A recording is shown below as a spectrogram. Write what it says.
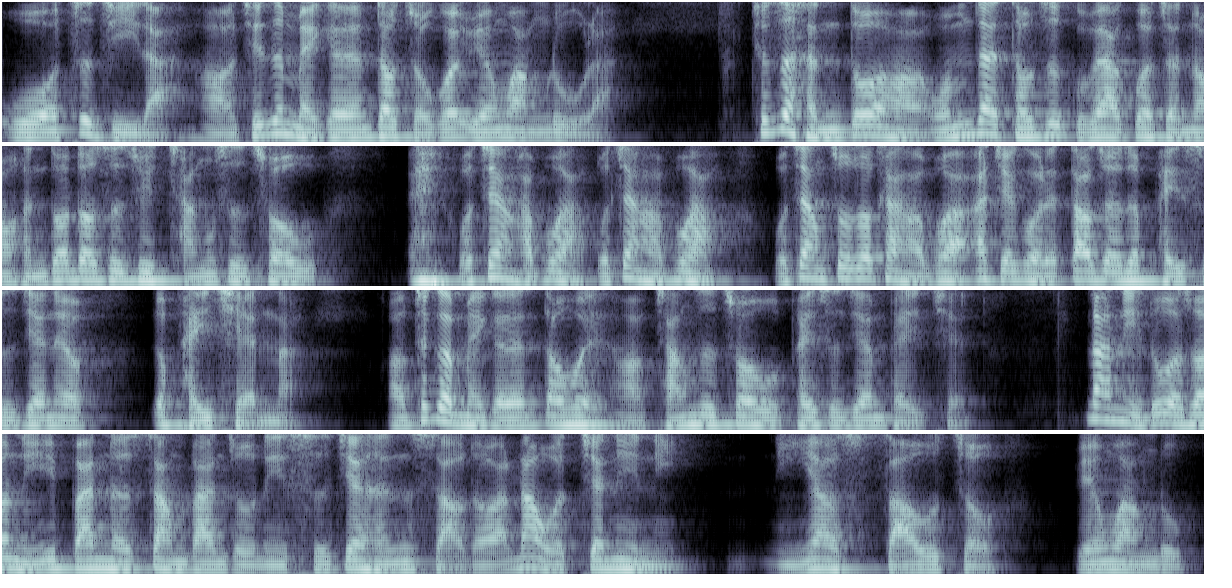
我自己啦，啊，其实每个人都走过冤枉路了，就是很多哈，我们在投资股票过程中，很多都是去尝试错误，哎，我这样好不好？我这样好不好？我这样做做看好不好？啊，结果呢，到最后都赔时间又又赔钱了，啊，这个每个人都会啊，尝试错误赔时间赔钱。那你如果说你一般的上班族，你时间很少的话，那我建议你你要少走冤枉路。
